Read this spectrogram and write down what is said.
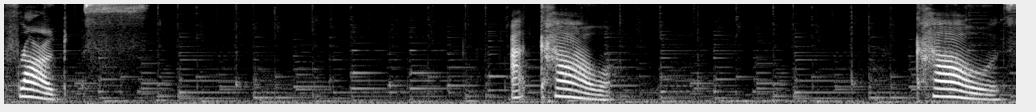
Frogs. A cow cows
